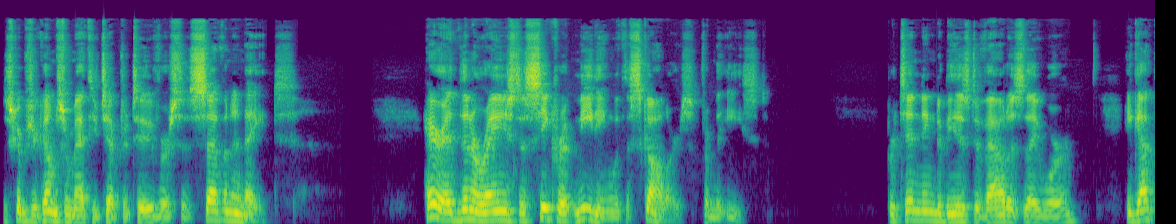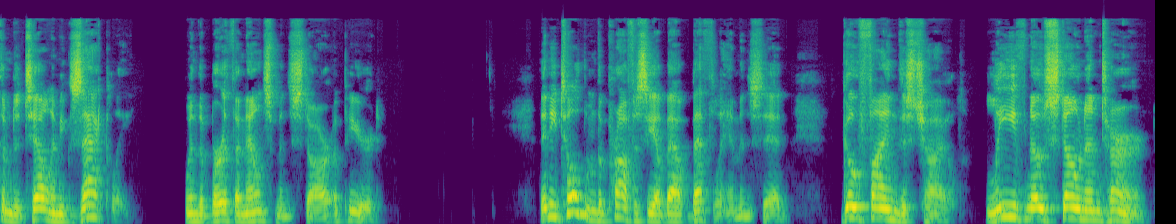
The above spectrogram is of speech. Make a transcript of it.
The scripture comes from Matthew chapter 2, verses 7 and 8. Herod then arranged a secret meeting with the scholars from the east. Pretending to be as devout as they were, he got them to tell him exactly when the birth announcement star appeared. Then he told them the prophecy about Bethlehem and said, Go find this child, leave no stone unturned.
